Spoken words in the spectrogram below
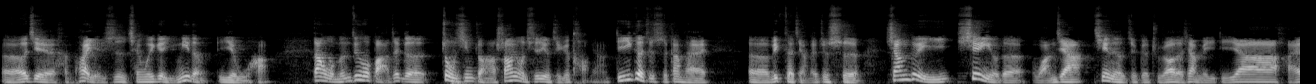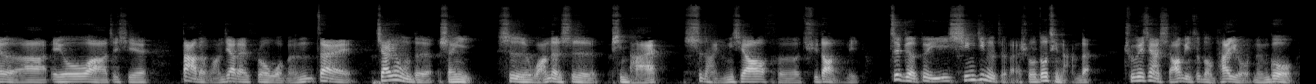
呃，而且很快也是成为一个盈利的业务哈。但我们最后把这个重心转到商用，其实有几个考量。第一个就是刚才呃 Victor 讲的，就是相对于现有的玩家，现有的这个主要的像美的啊、海尔啊、AO 啊这些大的玩家来说，我们在家用的生意是玩的是品牌、市场营销和渠道能力。这个对于新进入者来说都挺难的，除非像小米这种，它有能够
